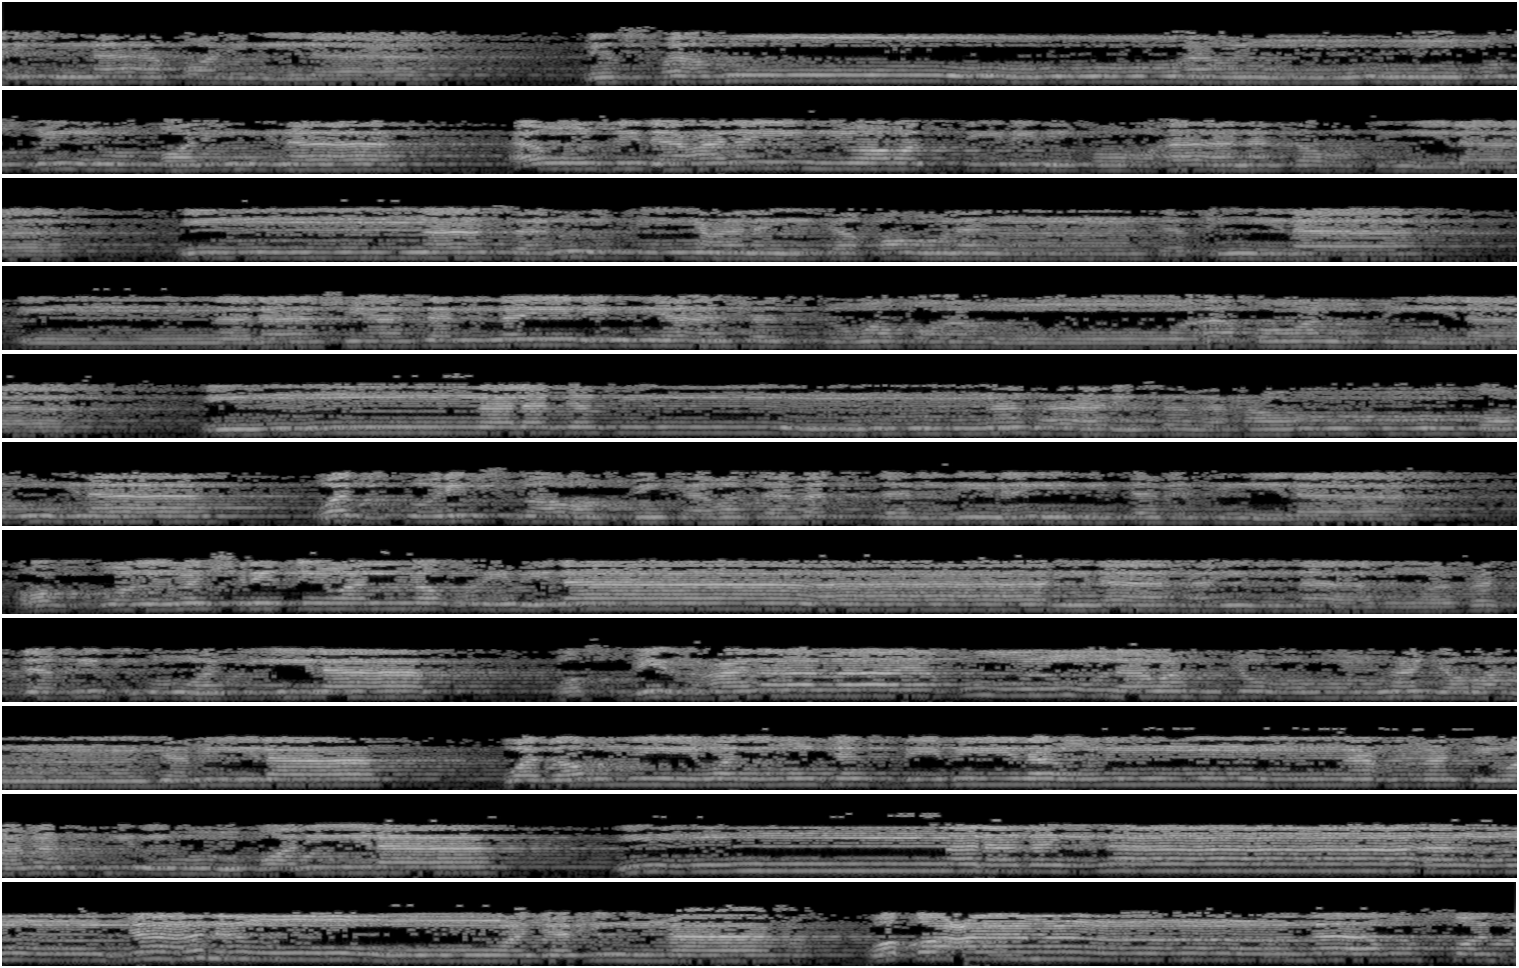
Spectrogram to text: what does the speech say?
إلا قليلا. نصفه أو انقص منه قليلا. أو زد عليه ورتل القرآن ترتيلا. إنا سنلقي عليك قولا ثقيلا. إن ناشئة الليل هي أشد وطئا وأقوم قيلا إن لك في النهار سبحا طويلا. واذكر اسم ربك وتبتل إليه تبتيلا. رب المشرق والمغرب لا إله إلا هو فاتخذه وكيلا. واصبر على ما يقولون واهجرهم هجرا جميلا وذرني والمكذبين أولي النعمة ومهلهم قليلا إن لدينا أنجالا وجحيما وطعاما ذا غصة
